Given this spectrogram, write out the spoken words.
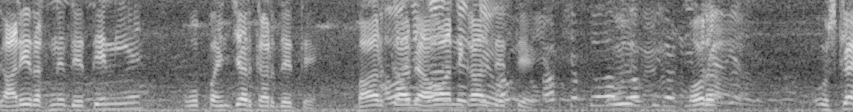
गाड़ी रखने देते नहीं है वो पंचर कर देते बाहर का हवा निकाल देते और उसका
